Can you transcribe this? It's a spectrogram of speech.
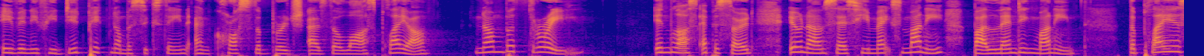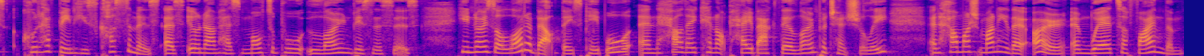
even if he did pick number 16 and cross the bridge as the last player. Number 3. In last episode, Ilnam says he makes money by lending money. The players could have been his customers as Ilnam has multiple loan businesses. He knows a lot about these people and how they cannot pay back their loan potentially, and how much money they owe and where to find them,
